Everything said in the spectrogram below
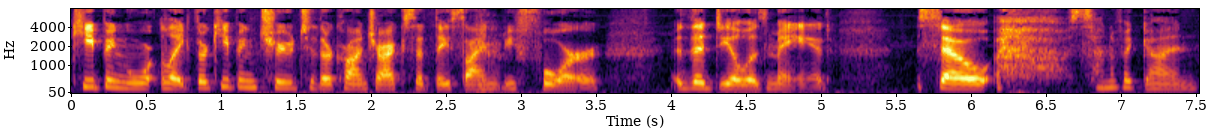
keeping like they're keeping true to their contracts that they signed before the deal was made. So, son of a gun.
